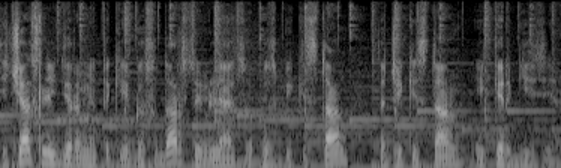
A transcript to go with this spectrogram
Сейчас лидерами таких государств являются Узбекистан, Таджикистан и Киргизия.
